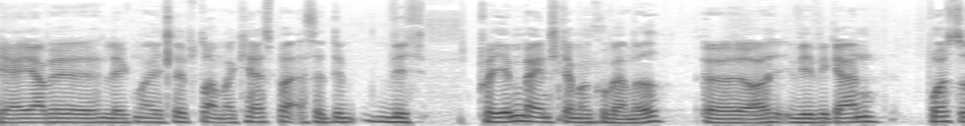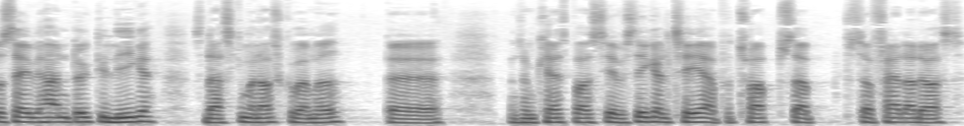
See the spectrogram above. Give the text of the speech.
Ja, jeg vil lægge mig i slipstrøm af Kasper. Altså, det, hvis, på hjemmebane skal man kunne være med, øh, og vi vil gerne bryste os af, at vi har en dygtig liga, så der skal man også kunne være med. Øh, men som Kasper også siger, hvis ikke Altea er på top, så, så falder det også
